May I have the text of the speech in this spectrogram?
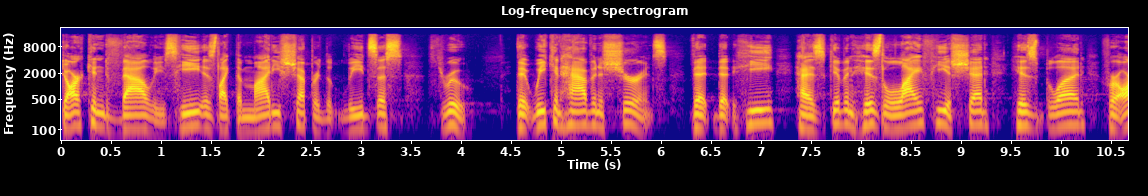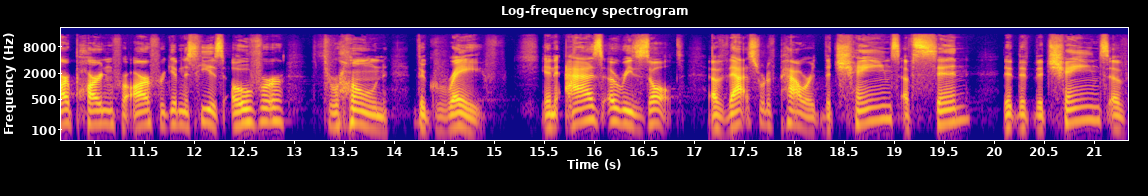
darkened valleys. He is like the mighty shepherd that leads us through. That we can have an assurance that, that He has given His life, He has shed His blood for our pardon, for our forgiveness. He has overthrown the grave. And as a result of that sort of power, the chains of sin, the, the, the chains of,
